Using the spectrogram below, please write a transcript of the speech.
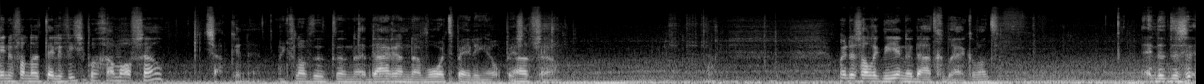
een of ander televisieprogramma of zo? het zou kunnen. Ik geloof dat het een, daar een woordspeling op is of zo. Maar dan zal ik die inderdaad gebruiken. Want en dat is, eh,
